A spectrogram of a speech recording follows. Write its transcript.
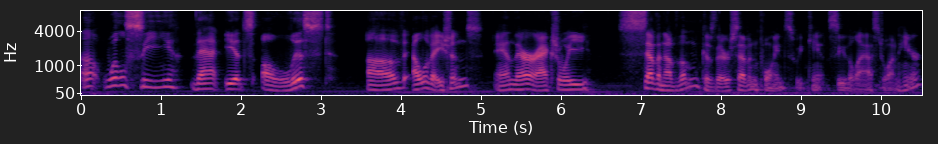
uh, we'll see that it's a list of elevations, and there are actually seven of them because there are seven points. We can't see the last one here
